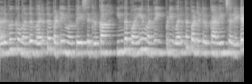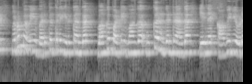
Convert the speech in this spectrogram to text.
அளவுக்கு வந்து வருத்தப்பட்டு இவன் பேசிட்டு இருக்கான்? இந்த பையன் வந்து இப்படி வருத்தப்பட்டுட்டு இருக்கான்னு சொல்லிட்டு ரொம்பவே வருத்தத்துல இருக்காங்க. வாங்க பாட்டி வாங்க உட்காருங்கன்றாங்க. என்ன காவேரியோட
